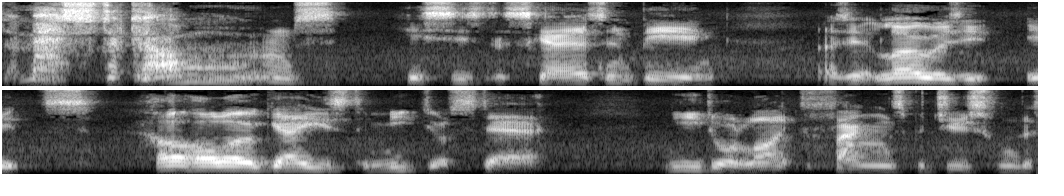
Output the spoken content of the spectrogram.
The Master comes! hisses the skeleton being as it lowers it, its hollow gaze to meet your stare needle-like fangs produce from the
